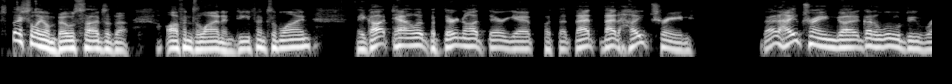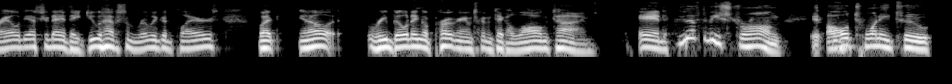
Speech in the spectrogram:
especially on both sides of the offensive line and defensive line. They got talent, but they're not there yet. But that that that hype train that hype train got got a little derailed yesterday. They do have some really good players, but you know, rebuilding a program is going to take a long time. And you have to be strong at all mm-hmm. 22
